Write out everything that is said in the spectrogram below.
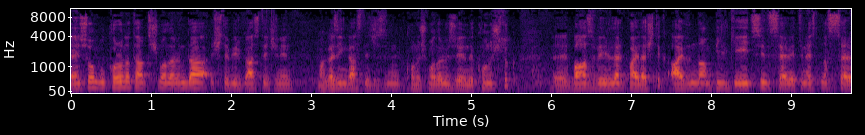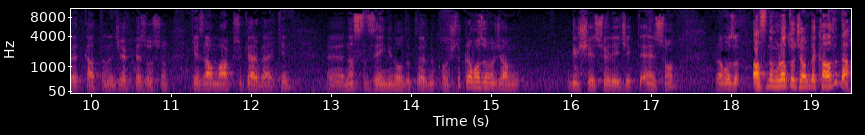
En son bu korona tartışmalarında işte bir gazetecinin, magazin gazetecisinin konuşmaları üzerinde konuştuk. Ee, bazı veriler paylaştık. Ardından Bill Gates'in servetine nasıl servet kattığını, Jeff Bezos'un, keza Mark Zuckerberg'in e, nasıl zengin olduklarını konuştuk. Ramazan hocam bir şey söyleyecekti en son. Ramazan, aslında Murat hocam da kaldı da.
